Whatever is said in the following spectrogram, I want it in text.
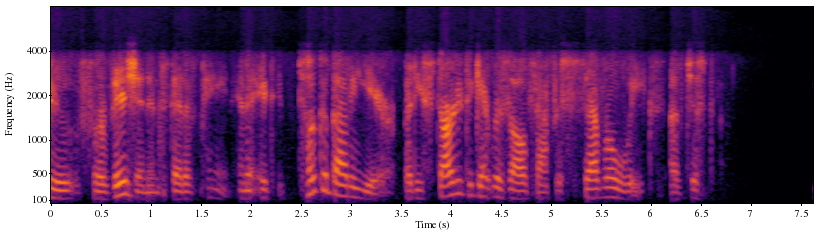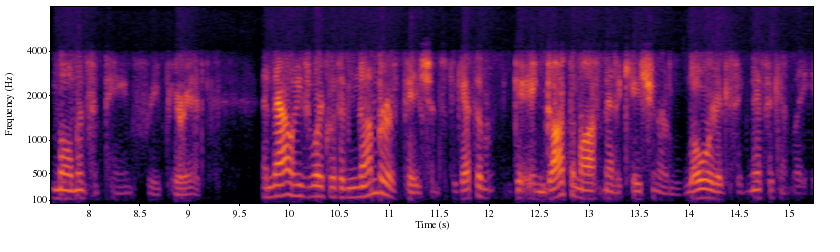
to for vision instead of pain. And it, it took about a year, but he started to get results after several weeks of just moments of pain-free period. And now he's worked with a number of patients to get them and got them off medication or lowered it significantly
